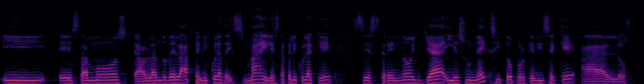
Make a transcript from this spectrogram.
Y estamos hablando de la película de Smile, esta película que se estrenó ya y es un éxito porque dice que a los,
